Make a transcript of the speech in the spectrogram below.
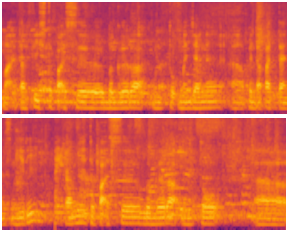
Mak Tafiz terpaksa bergerak untuk menjana uh, pendapatan sendiri. Kami terpaksa bergerak untuk uh,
